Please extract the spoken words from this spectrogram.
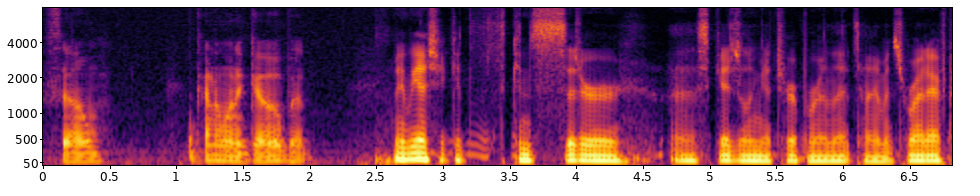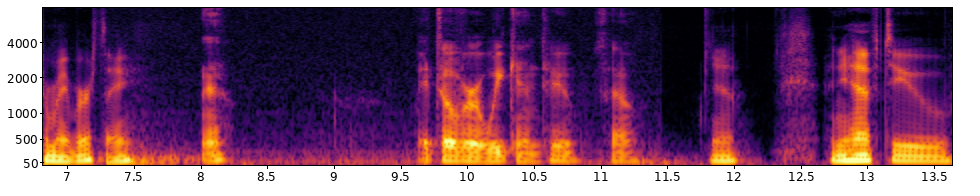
So, kind of want to go, but Maybe I should consider uh, scheduling a trip around that time. It's right after my birthday. yeah, it's over a weekend too. So. Yeah. And you have to,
